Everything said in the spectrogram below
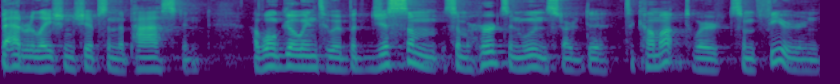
bad relationships in the past and I won't go into it, but just some some hurts and wounds started to, to come up to where some fear and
